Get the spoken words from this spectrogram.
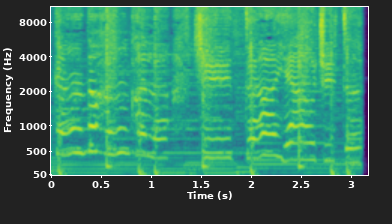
感到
